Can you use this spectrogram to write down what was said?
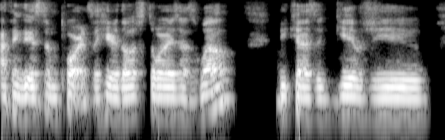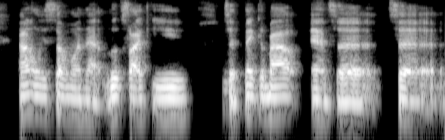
I think it's important to hear those stories as well because it gives you not only someone that looks like you to think about and to to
